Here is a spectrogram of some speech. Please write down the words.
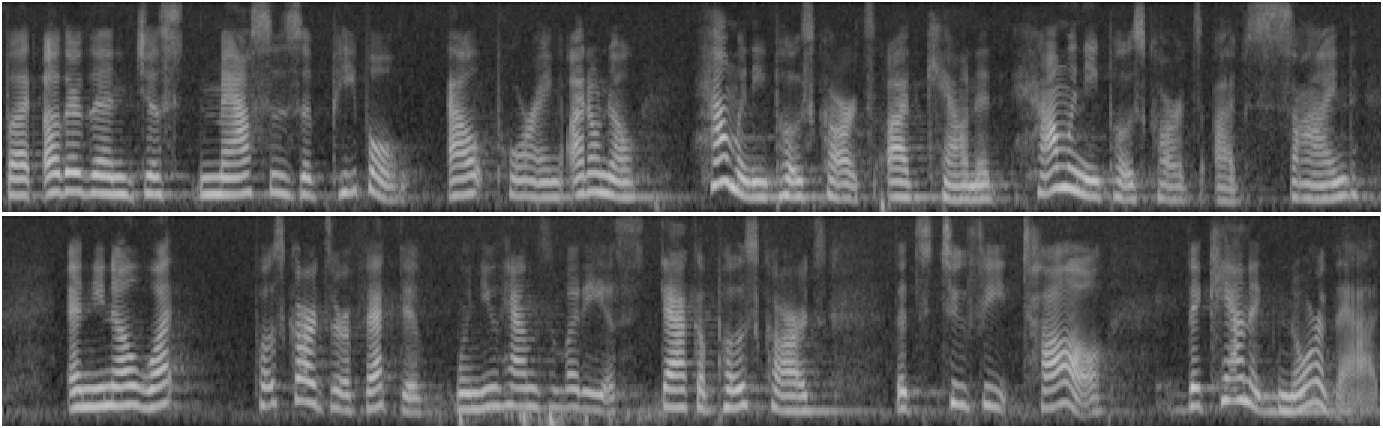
But other than just masses of people outpouring, I don't know how many postcards I've counted, how many postcards I've signed. And you know what? Postcards are effective. When you hand somebody a stack of postcards that's two feet tall, they can't ignore that.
